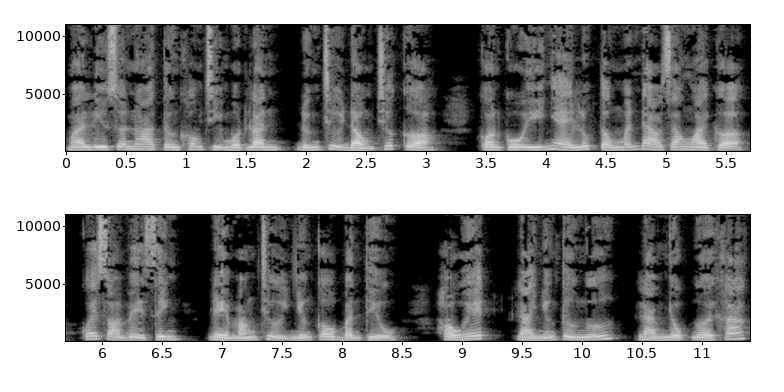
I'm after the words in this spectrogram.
mà Lưu Xuân Hoa từng không chỉ một lần đứng chửi đồng trước cửa, còn cố ý nhè lúc Tống Mẫn Đào ra ngoài cửa quét dọn vệ sinh để mắng chửi những câu bẩn thỉu, hầu hết là những từ ngữ làm nhục người khác.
